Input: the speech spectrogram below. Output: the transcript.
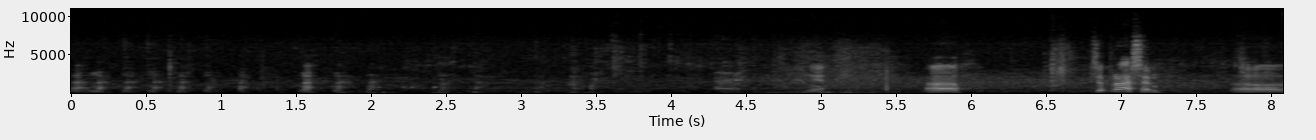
На, на, на, на, на, на, на, на, на. Ні. А, е,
